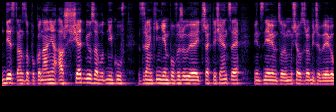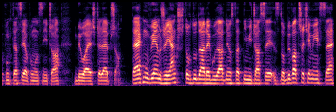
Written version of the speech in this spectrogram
dystans do pokonania, aż 7 zawodników z rankingiem powyżej 3000, więc nie wiem co bym musiał zrobić, żeby jego punktacja pomocnicza była jeszcze lepsza. Tak jak mówiłem, że Jan Krzysztof Duda regularnie ostatnimi czasy zdobywa trzecie miejsce,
